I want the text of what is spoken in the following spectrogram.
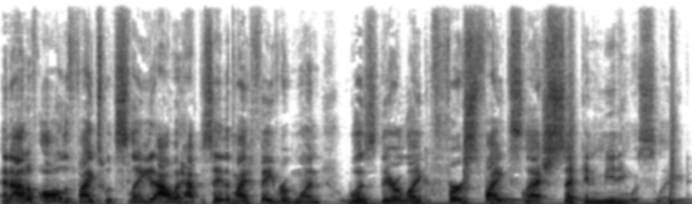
And out of all the fights with Slade, I would have to say that my favorite one was their like first fight slash second meeting with Slade.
